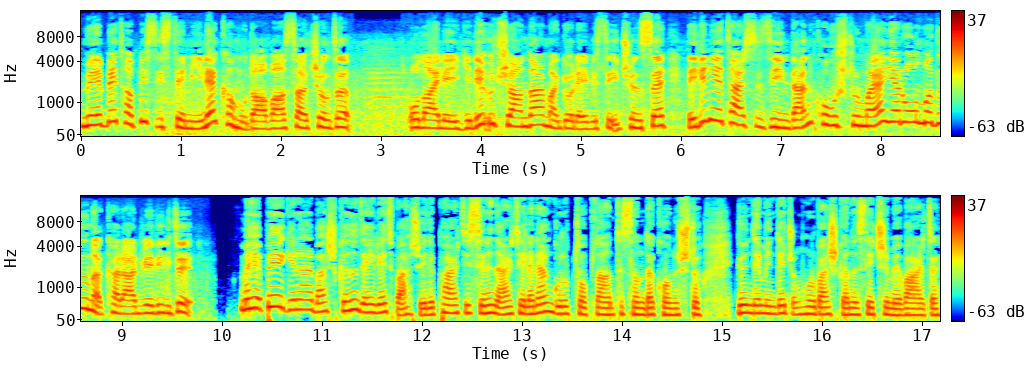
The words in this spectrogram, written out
müebbet hapis istemiyle kamu davası açıldı. Olayla ilgili 3 jandarma görevlisi içinse delil yetersizliğinden kovuşturmaya yer olmadığına karar verildi. MHP Genel Başkanı Devlet Bahçeli partisinin ertelenen grup toplantısında konuştu. Gündeminde Cumhurbaşkanı seçimi vardı.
